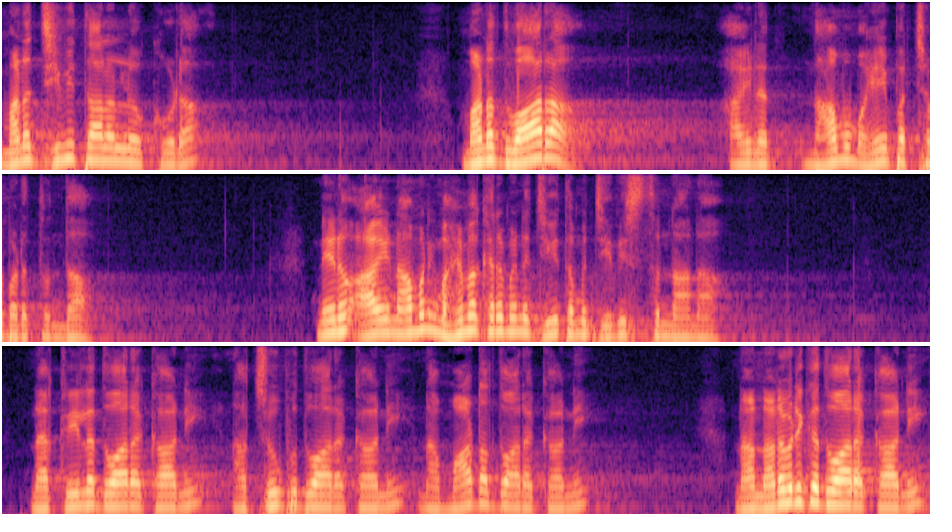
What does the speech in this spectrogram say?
మన జీవితాలలో కూడా మన ద్వారా ఆయన నామం మహిమపరచబడుతుందా? నేను ఆయన నామని మహిమకరమైన జీవితము జీవిస్తున్నానా? నా క్రియల ద్వారా కానీ నా చూపు ద్వారా కానీ నా మాట ద్వారా కానీ నా నడవడిక ద్వారా కానీ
